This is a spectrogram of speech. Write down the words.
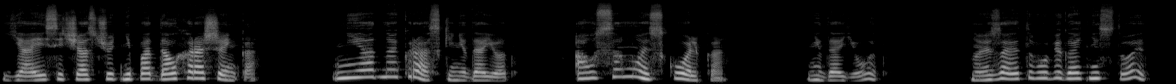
«Я ей сейчас чуть не поддал хорошенько. Ни одной краски не дает. А у самой сколько?» Не дает. Но из-за этого убегать не стоит.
